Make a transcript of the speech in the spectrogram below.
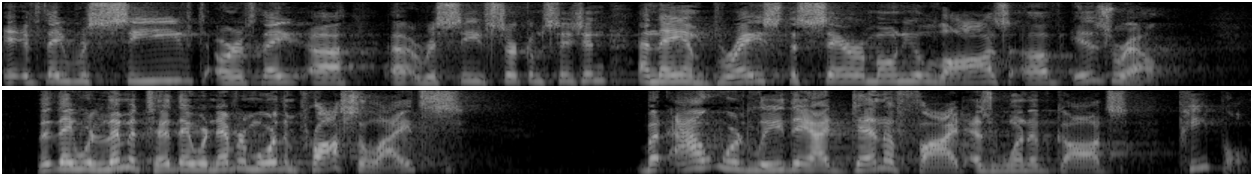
if they received or if they uh, uh received circumcision and they embraced the ceremonial laws of Israel. That they were limited, they were never more than proselytes, but outwardly they identified as one of God's people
